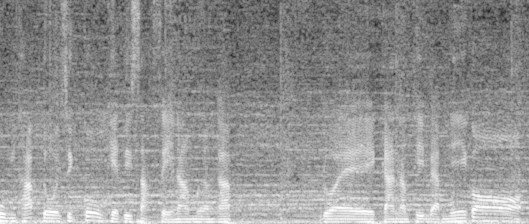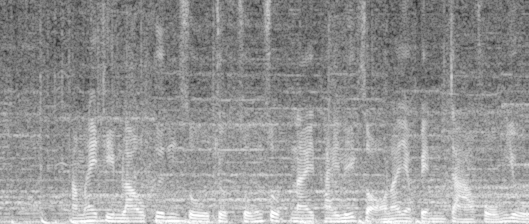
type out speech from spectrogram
คุมทัพโดยซิโก้เกียรติศักดิ์เสนาเมืองครับ ด้วยการทำทีมแบบนี้ก็ทำให้ทีมเราขึ้นสู่จุดสูงสุดในไทยลีก2นะยังเป็นจ่าฝูงอยู่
